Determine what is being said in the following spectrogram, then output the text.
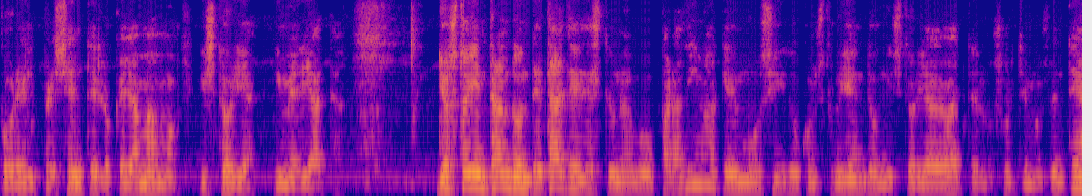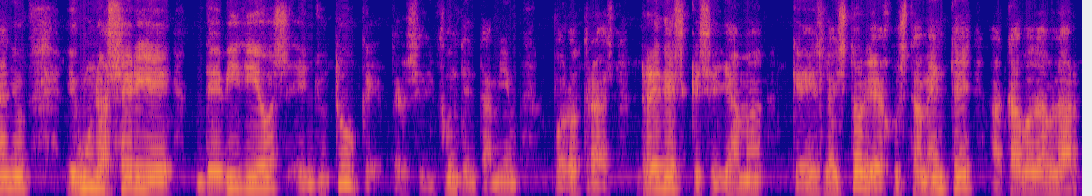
por el presente, lo que llamamos historia inmediata. Yo estoy entrando en detalle de este nuevo paradigma que hemos ido construyendo en Historia de Debate en los últimos 20 años, en una serie de vídeos en YouTube, que, pero se difunden también por otras redes, que se llama que es la historia. Justamente acabo de hablar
